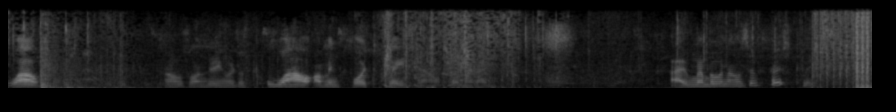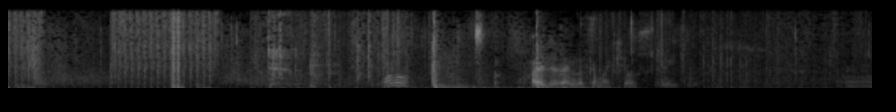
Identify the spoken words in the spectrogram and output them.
Wow. I was wondering where the. Wow, I'm in fourth place now. Oh my god. I remember when I was in first place. Oh no. Why did I look at my kill streak? Uh,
